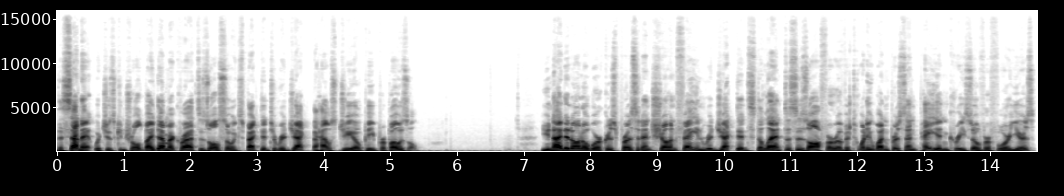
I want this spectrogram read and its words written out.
The Senate, which is controlled by Democrats, is also expected to reject the House GOP proposal. United Auto Workers President Shawn Fain rejected Stellantis' offer of a 21% pay increase over four years,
